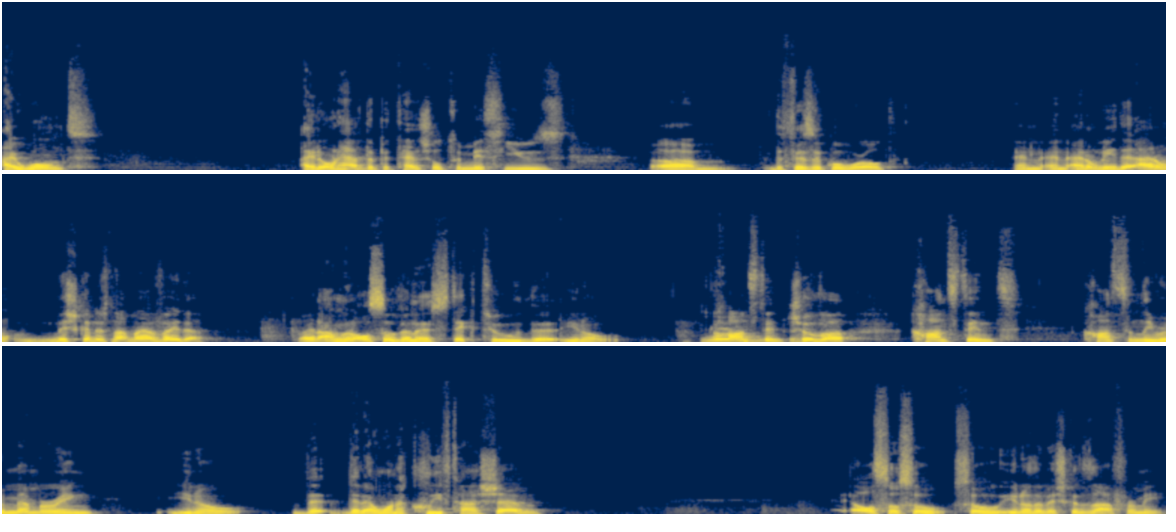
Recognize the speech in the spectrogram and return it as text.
I won't. I don't have the potential to misuse um, the physical world, and and I don't need that. I don't. Mishkan is not my avodah, right? I'm also gonna stick to the you know constant thing. tshuva, constant, constantly remembering, you know that that I want to cleave to Hashem. Also, so so you know the Mishkan is not for me.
